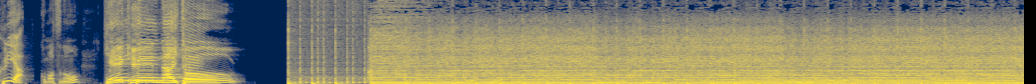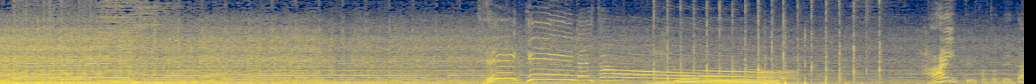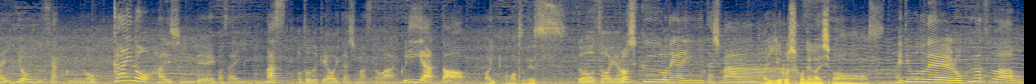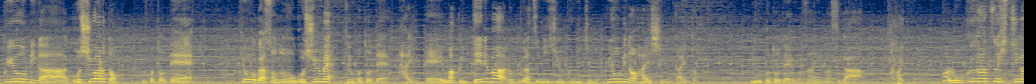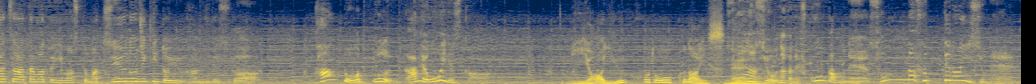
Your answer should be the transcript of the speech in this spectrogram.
クリア。小松の KK ナイトことで第406回の配信でございますお届けをいたしますのはクリアとはい、小松です。どうぞよろしくお願いいたしますはい、よろしくお願いします。はいということで6月は木曜日が5週あるということで今日がその5週目ということで、はいえーうまくいっていれば6月29日木曜日の配信会ということでございますがはい。まあ、6月、7月頭と言いますと、まあ、梅雨の時期という感じですが、関東はどう雨多いですか、いや、言うほど多くないですね。そうなんですよ、なんかね、福岡もね、そんな降ってないんですよね。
